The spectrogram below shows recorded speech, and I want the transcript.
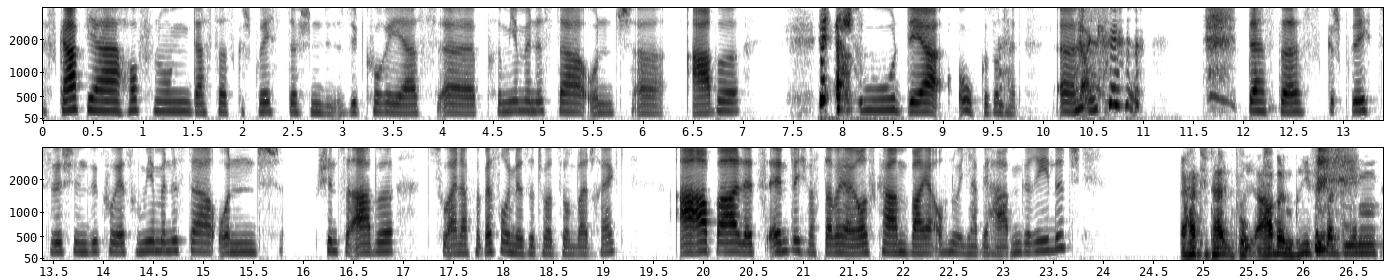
Es gab ja Hoffnung, dass das Gespräch zwischen Südkoreas äh, Premierminister und äh, Abe zu der. Oh, Gesundheit. Äh, Danke. dass das Gespräch zwischen Südkoreas Premierminister und Shinzo Abe zu einer Verbesserung der Situation beiträgt. Aber letztendlich, was dabei herauskam, war ja auch nur, ja, wir haben geredet. Er hat ihn halt einen, Abe einen Brief übergeben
